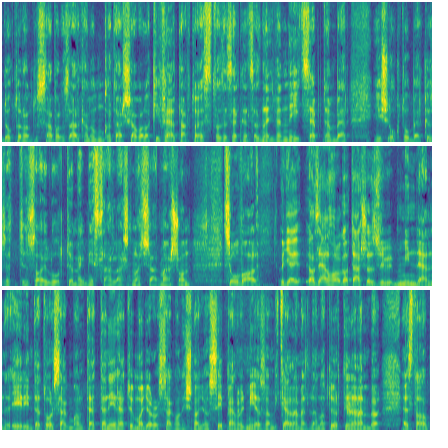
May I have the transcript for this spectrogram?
doktoranduszával, az Árkánom munkatársával, aki feltárta ezt az 1944. szeptember és október között zajló tömegmészárlást Nagysármáson. Szóval Ugye az elhallgatás az minden érintett országban tetten érhető, Magyarországon is nagyon szépen, hogy mi az, ami kellemetlen a történelemből. Ezt a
